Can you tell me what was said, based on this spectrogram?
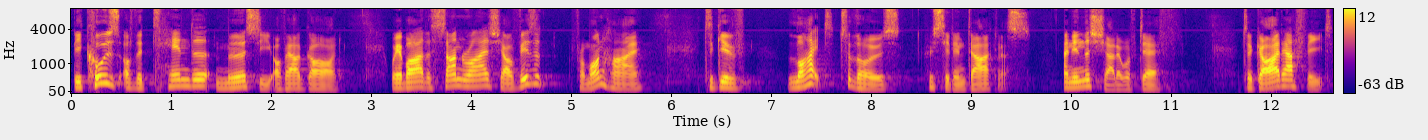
because of the tender mercy of our God, whereby the sunrise shall visit from on high to give light to those who sit in darkness and in the shadow of death, to guide our feet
